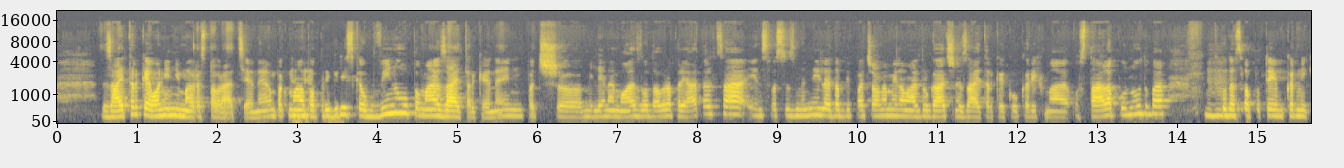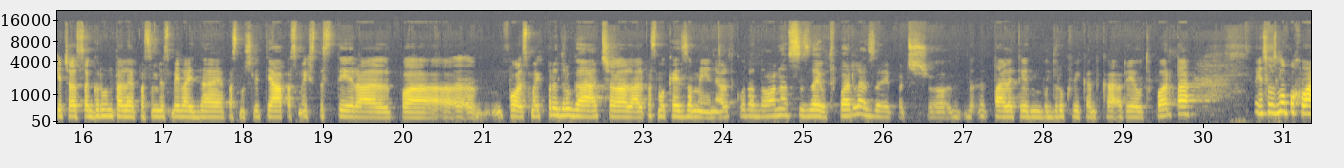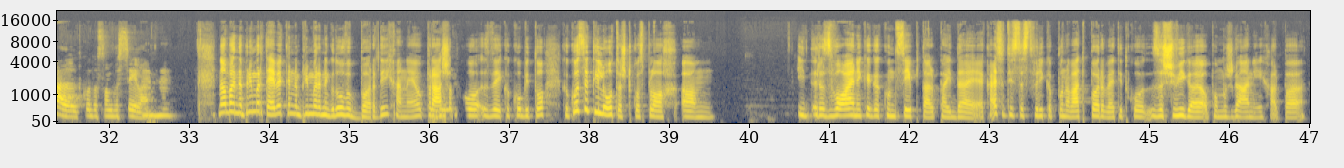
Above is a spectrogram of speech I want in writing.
zajtrke, oni nimajo restauracije, ne? ampak imajo pa prigrizke ob vinu, pa imajo zajtrke. Ne? In pač uh, Milena je moja zelo dobra prijateljica in smo se zmenili, da bi pač ona imela malo drugačne zajtrke, kot jih ima ostala ponudba. -hmm. Tako da smo potem kar nekaj časa gruntali, pa sem jaz imela ideje, pa smo šli tja, pa smo jih testirali, pa uh, pol smo jih predrugačali ali pa smo kaj zamenjali. Tako da danes se zdaj odprla, zdaj pač uh, tale teden bo drug vikend, kar je odprta in so zelo pohvalili, tako da sem vesela. Mm -hmm. No, ampak, naprimer, tebe, ki je nekdo v Brdih, ne, vpraša, tako, zdaj, kako bi to. Kako se ti lotiš tako sploh um, razvoja nekega koncepta ali pa ideje? Kaj so tiste stvari, ki ponavadi prve ti tako zašvigajo po možganjih? Pa...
